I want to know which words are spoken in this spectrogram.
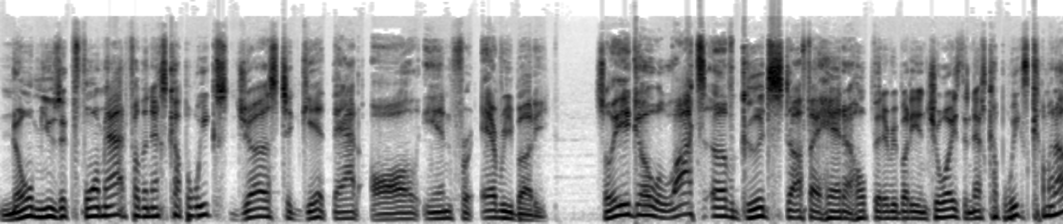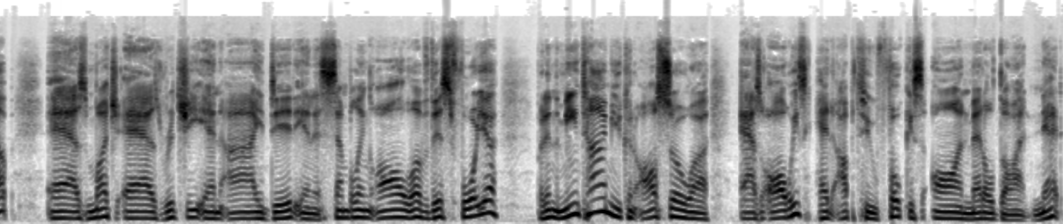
no music format for the next couple weeks just to get that all in for everybody. So there you go. Lots of good stuff ahead. I hope that everybody enjoys the next couple weeks coming up as much as Richie and I did in assembling all of this for you. But in the meantime, you can also, uh, as always, head up to focusonmetal.net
